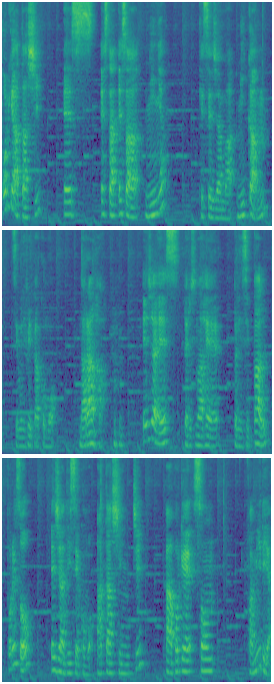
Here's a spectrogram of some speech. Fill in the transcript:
Porque Atashi es esta, esa niña que se llama Mikan, significa como naranja. ella es personaje principal, por eso ella dice como Atashinchi, ah, porque son familia.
